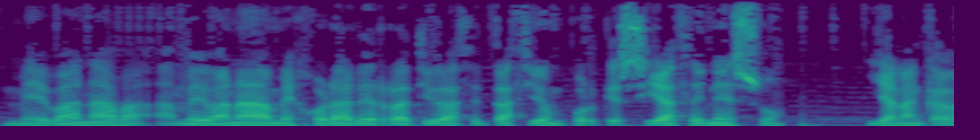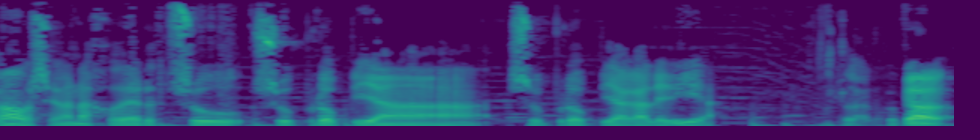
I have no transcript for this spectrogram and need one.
me van, a, me van a mejorar el ratio de aceptación, porque si hacen eso, ya la han cagado, se van a joder su, su propia, su propia galería. Claro. Porque, claro.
